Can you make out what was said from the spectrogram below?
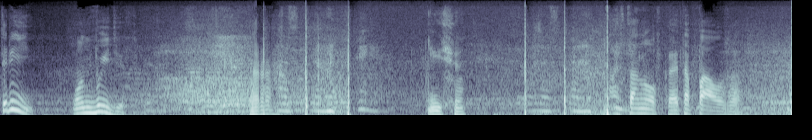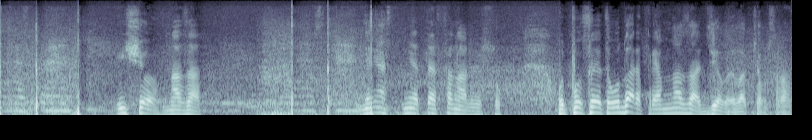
три. Он выйдет. Раз. Еще. Остановка, это пауза. Еще назад. Не, не, нет, ты останавливаешь руку. Вот после этого удара прям назад делай локтем сразу.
